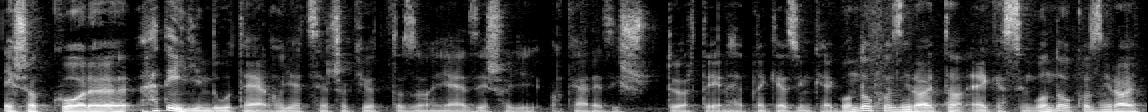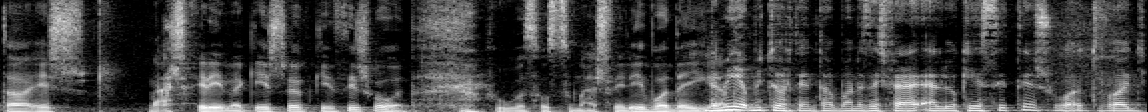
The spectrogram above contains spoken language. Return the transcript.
És akkor hát így indult el, hogy egyszer csak jött az a jelzés, hogy akár ez is történhetne, kezdjünk el gondolkozni rajta, elkezdtünk gondolkozni rajta, és másfél éve később kész is volt. Hú, az hosszú másfél év volt, de De igen. mi, mi történt abban? Ez egy fel, előkészítés volt? Vagy,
